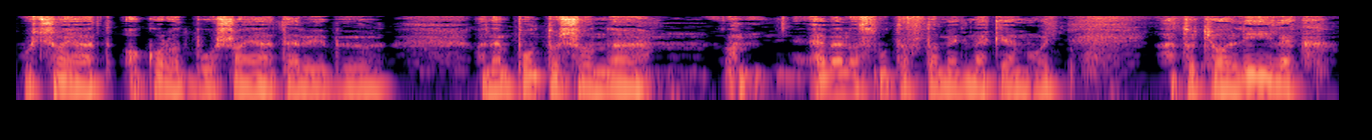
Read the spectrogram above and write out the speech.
hogy saját akaratból, saját erőből, hanem pontosan Evel azt mutatta meg nekem, hogy hát hogyha a lélek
